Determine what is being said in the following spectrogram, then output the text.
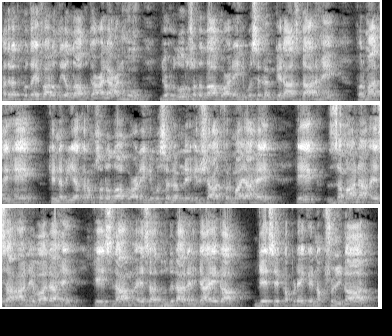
حضرت حضیفہ رضی اللہ تعالی عنہ، جو حضور صلی اللہ علیہ وسلم کے رازدار ہیں فرماتے ہیں کہ نبی اکرم صلی اللہ علیہ وسلم نے ارشاد فرمایا ہے، ایک زمانہ ایسا آنے والا ہے کہ اسلام ایسا دھندلا رہ جائے گا جیسے کپڑے کے نقش و نگار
